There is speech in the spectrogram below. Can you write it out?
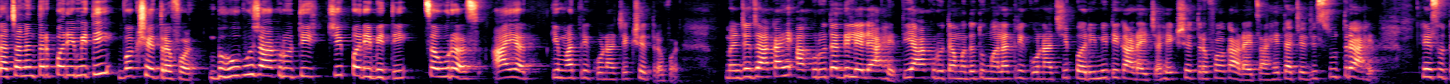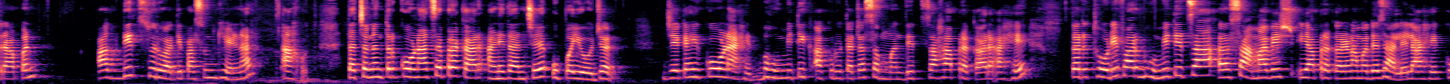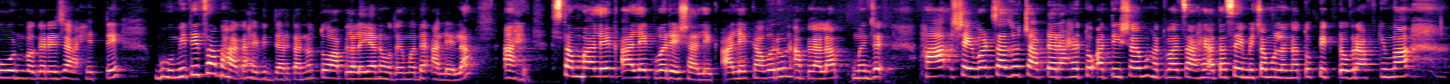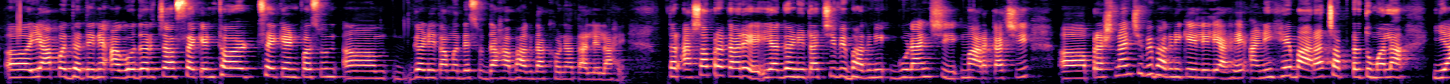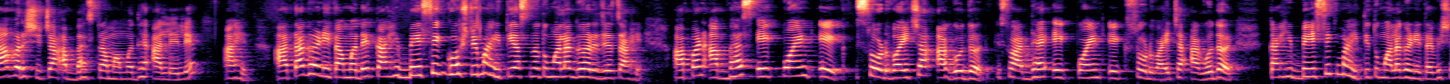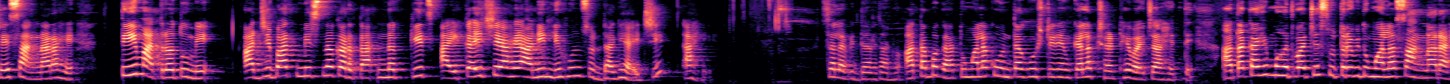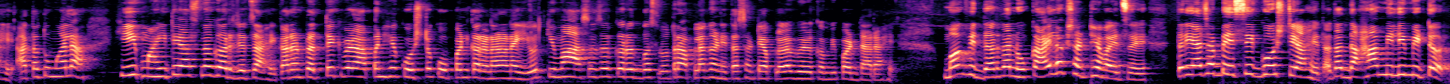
त्याच्यानंतर परिमिती व क्षेत्रफळ. बहुभुज आकृतीची परिमिती चौरस आयत किंवा त्रिकोणाचे क्षेत्रफळ. म्हणजे ज्या काही आकृत्या दिलेल्या आहेत या आकृत्यामध्ये तुम्हाला त्रिकोणाची परिमिती काढायची आहे क्षेत्रफळ काढायचं आहे त्याचे जे सूत्र आहेत हे सूत्र आपण अगदीच सुरुवातीपासून घेणार आहोत. त्याच्यानंतर कोणाचे प्रकार आणि त्यांचे उपयोजन? जे काही कोण आहेत? भौमितिक आकृत्याच्या संबंधितचा हा प्रकार आहे. तर थोडीफार भूमितीचा समावेश या प्रकरणामध्ये झालेला आहे. कोण वगैरे जे आहेत ते भूमितीचा भाग आहे विद्यार्थ्यांना तो आपल्याला या नवोदयमध्ये आलेला आहे. स्तंभालेख आलेख व रेषालेख. आलेखावरून आपल्याला म्हणजे हा शेवटचा जो चॅप्टर आहे तो अतिशय महत्त्वाचा आहे. आता सेमीच्या मुलांना तो पिक्टोग्राफ किंवा या पद्धतीने अगोदरच्या सेकंड थर्ड सेकंडपासून गणितामध्ये सुद्धा हा भाग दाखवण्यात आलेला आहे. तर अशा प्रकारे या गणिताची विभागणी गुणांची मार्काची प्रश्नांची विभाग मागणी केलेली आहे आणि हे बारा चॅप्टर तुम्हाला या वर्षीच्या अभ्यासक्रमामध्ये आलेले आहेत. आता गणितामध्ये काही बेसिक गोष्टी माहिती असणं तुम्हाला गरजेचं आहे. आपण अभ्यास एक पॉईंट एक सोडवायच्या अगोदर स्वाध्याय एक पॉईंट एक सोडवायच्या अगोदर काही बेसिक माहिती तुम्हाला गणिताविषयी सांगणार आहे. ती मात्र तुम्ही अजिबात मिस न करता नक्कीच ऐकायची आहे आणि लिहून सुद्धा घ्यायची आहे. चला विद्यार्थ्यांनो आता बघा तुम्हाला कोणत्या गोष्टी नेमक्या लक्षात ठेवायच्या आहेत ते. आता काही महत्त्वाचे सूत्र मी तुम्हाला सांगणार आहे. आता तुम्हाला ही माहिती असणं गरजेचं आहे कारण प्रत्येक वेळा आपण हे गोष्ट कोपन करणार नाही आहोत किंवा असं जर करत बसलो तर आपल्या गणितासाठी आपल्याला वेळ कमी पडणार आहे. मग विद्यार्थ्यांनो काय लक्षात ठेवायचं आहे तर या ज्या बेसिक गोष्टी आहेत आता दहा मिलीमीटर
